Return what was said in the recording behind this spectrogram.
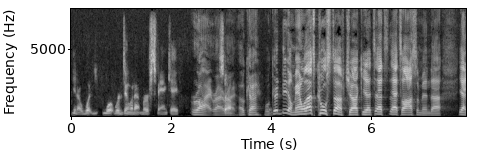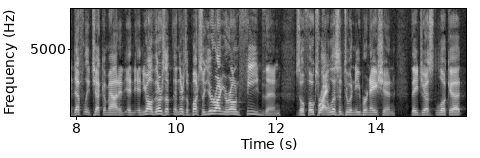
you know what what we're doing at Murph's Fan Cave. Right, right, so. right. Okay. Well, good deal, man. Well, that's cool stuff, Chuck. Yeah, that's that's that's awesome, and uh, yeah, definitely check them out. And and, and you all there's a and there's a bunch. So you're on your own feed then. So folks right. want to listen to Nation, they just look at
